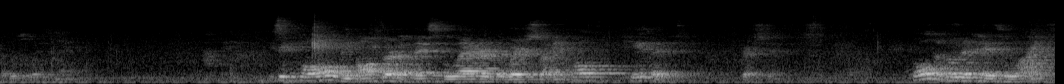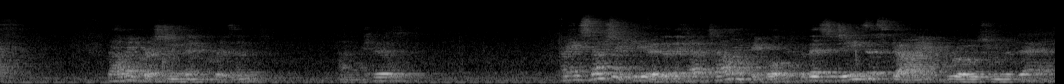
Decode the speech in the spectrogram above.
that was with me. You see, Paul, the author of this letter that we're studying, Paul hated Christians. Paul devoted his life to having Christians imprisoned and killed. And he especially hated that they kept telling people that this Jesus guy rose from the dead.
